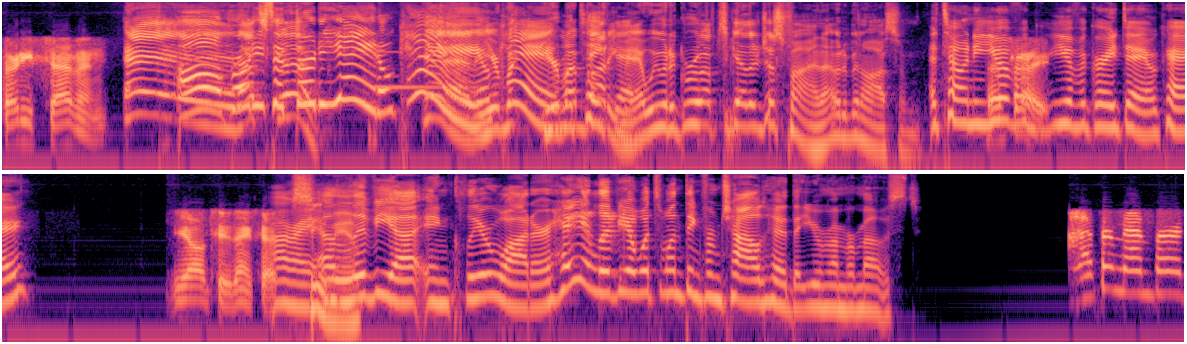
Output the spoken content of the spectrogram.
Thirty-seven. Hey, Oh, Brody said good. 38. Okay. Yeah, you're okay. my, you're we'll my buddy, it. man. We would have grew up together just fine. That would have been awesome. Uh, Tony, you That's have a, you have a great day, okay? Y'all too. Thanks, guys. All right. See you, man. Olivia in Clearwater. Hey, Olivia, what's one thing from childhood that you remember most? I remember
